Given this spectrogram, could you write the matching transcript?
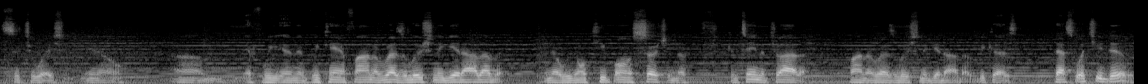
situation. You know, um, if we and if we can't find a resolution to get out of it, you know, we're gonna keep on searching to continue to try to find a resolution to get out of it because that's what you do.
